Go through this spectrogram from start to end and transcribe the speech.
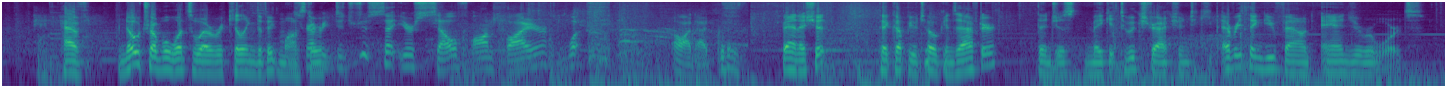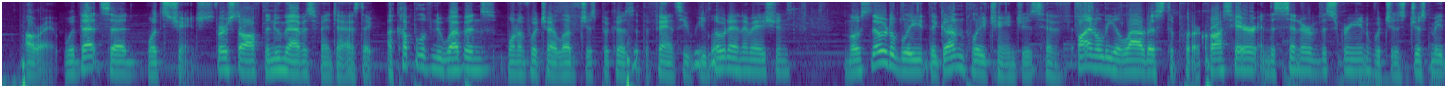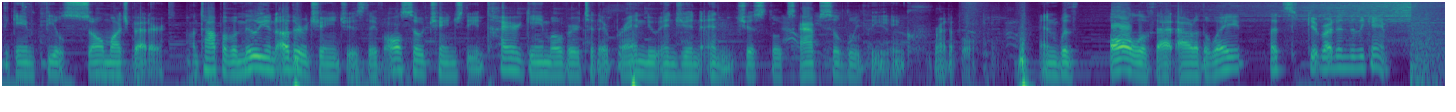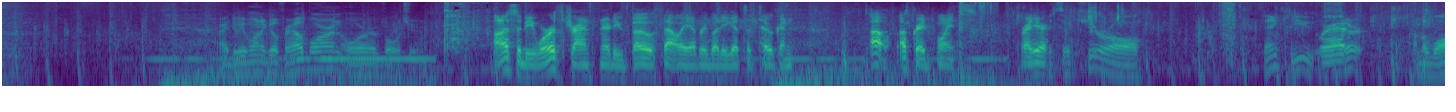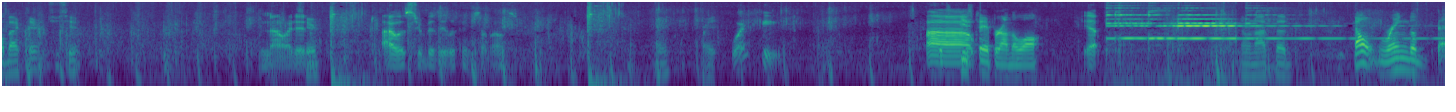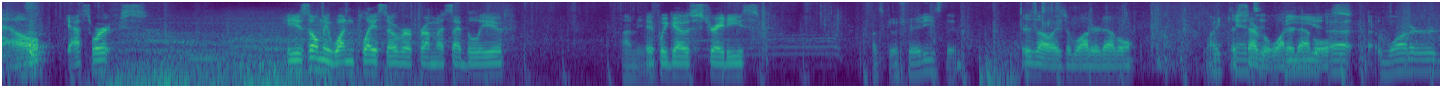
have no trouble whatsoever killing the big monster. Scrappy, did you just set yourself on fire? What? Oh, I died. banish it, pick up your tokens after, then just make it to extraction to keep everything you found and your rewards. Alright, with that said, what's changed? First off, the new map is fantastic. A couple of new weapons, one of which I love just because of the fancy reload animation. Most notably, the gunplay changes have finally allowed us to put our crosshair in the center of the screen, which has just made the game feel so much better. On top of a million other changes, they've also changed the entire game over to their brand new engine and just looks absolutely incredible. And with all of that out of the way, let's get right into the game. Alright, do we want to go for Hellborn or Vulture? Honestly, it'd be worth trying to do both. That way, everybody gets a token. Oh, upgrade points, right here. It's a cure-all. Thank you, Where at? On the wall back there. Did you see it? No, I didn't. here. I was too busy looking at something else. Right, right. Wait. It's Uh, piece of paper on the wall. yep. No, not the... Don't ring the bell. Gasworks. He's only one place over from us, I believe. I mean, If we go straight east, let's go straight east then. there's always a water devil. Why can't several it water be devils. water...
